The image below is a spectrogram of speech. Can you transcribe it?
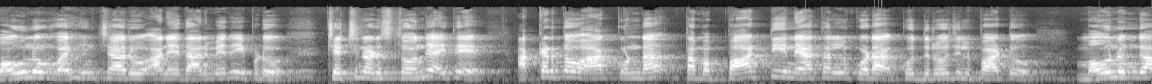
మౌనం వహించారు అనే దాని మీద ఇప్పుడు చర్చ నడుస్తోంది. అయితే అక్కడితో ఆగకుండా తమ పార్టీ నేతలను కూడా కొద్ది రోజుల పాటు మౌనంగా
